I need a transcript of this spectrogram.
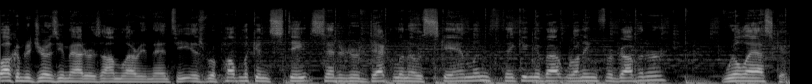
Welcome to Jersey Matters. I'm Larry Mendte. Is Republican State Senator Declan O'Scanlon thinking about running for governor? We'll ask him.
